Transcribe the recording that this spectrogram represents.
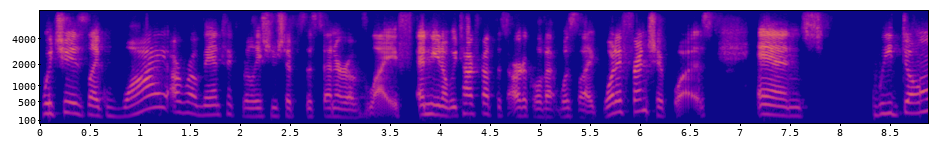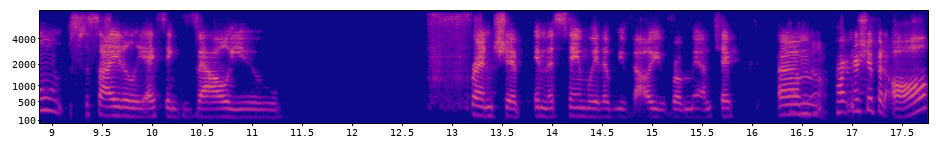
which is like, why are romantic relationships the center of life? And, you know, we talked about this article that was like, what if friendship was? And we don't societally, I think, value friendship in the same way that we value romantic um, partnership at all.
